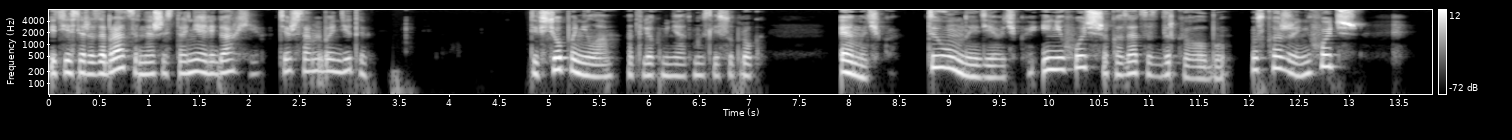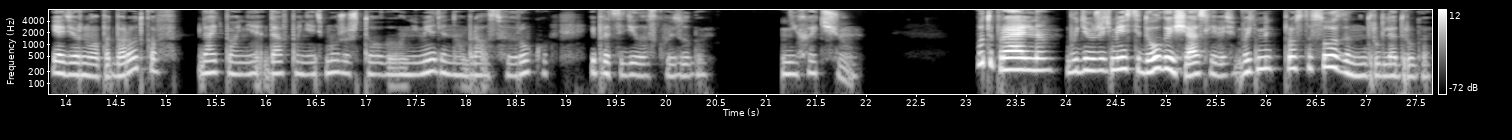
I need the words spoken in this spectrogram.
Ведь если разобраться, в нашей стране олигархи – те же самые бандиты. «Ты все поняла?» – отвлек меня от мысли супруг. «Эмочка, ты умная девочка и не хочешь оказаться с дыркой во лбу. Ну скажи, не хочешь?» Я дернула подбородков, дать поня... дав понять мужу, чтобы он немедленно убрал свою руку и процедила сквозь зубы. Не хочу. Вот и правильно. Будем жить вместе долго и счастливо. Ведь мы просто созданы друг для друга.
